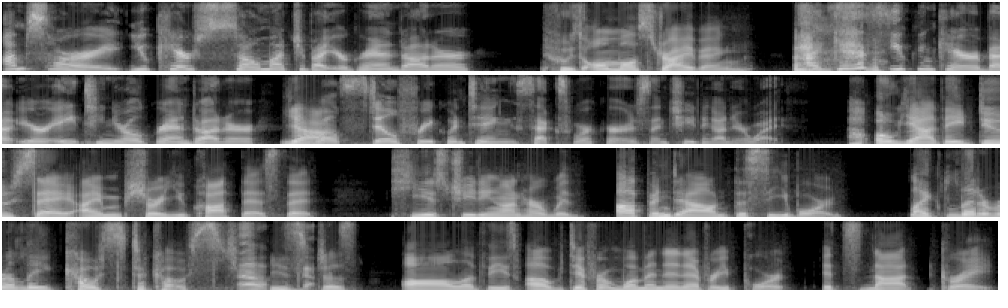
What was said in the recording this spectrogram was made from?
I'm sorry, you care so much about your granddaughter. who's almost driving. I guess you can care about your 18 year old granddaughter Yeah. while still frequenting sex workers and cheating on your wife. Oh, yeah, they do say, I'm sure you caught this, that he is cheating on her with up and down the seaboard, like literally coast to coast. Oh, He's God. just all of these, a different woman in every port. It's not great.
